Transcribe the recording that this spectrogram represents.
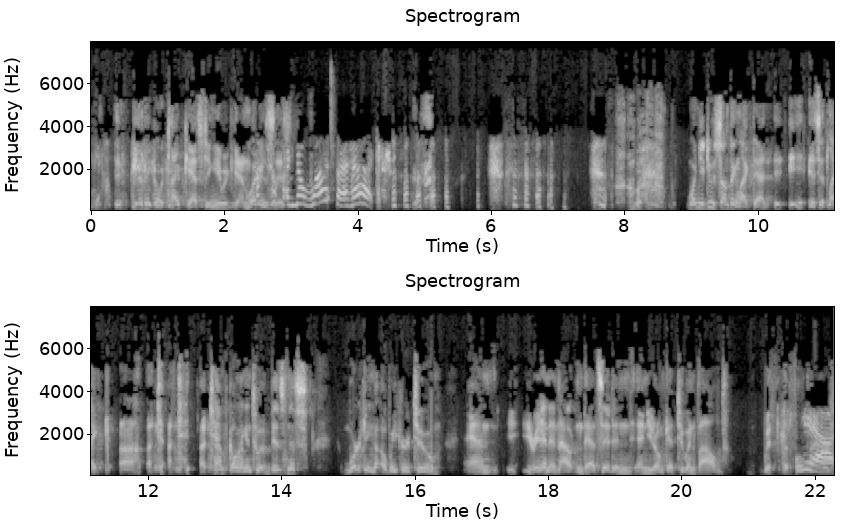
yeah. Here they go typecasting you again. What is this? I know what the heck. When you do something like that, is it like uh, a, t- a, t- a temp going into a business, working a week or two, and you're in and out, and that's it, and and you don't get too involved with the full Yeah,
